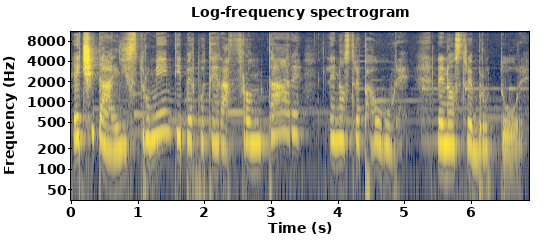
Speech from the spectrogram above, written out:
E ci dà gli strumenti per poter affrontare le nostre paure, le nostre brutture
